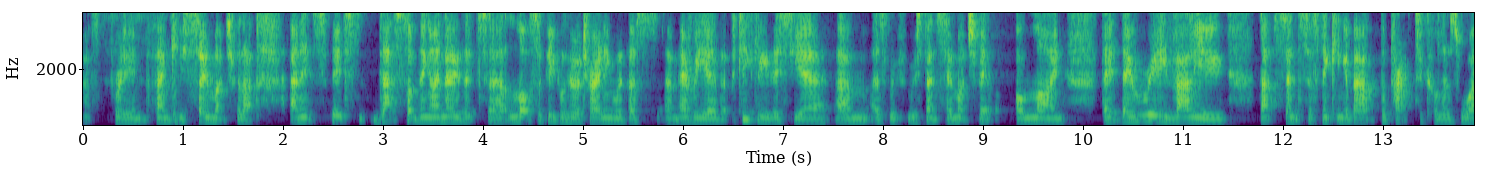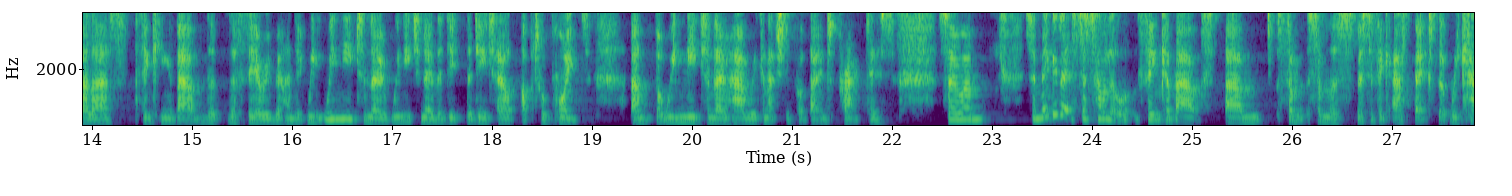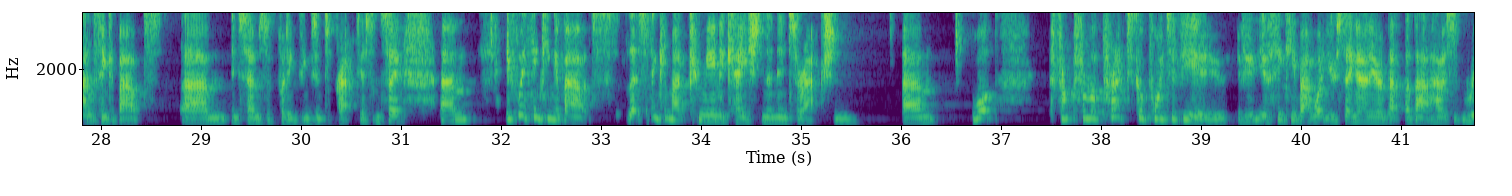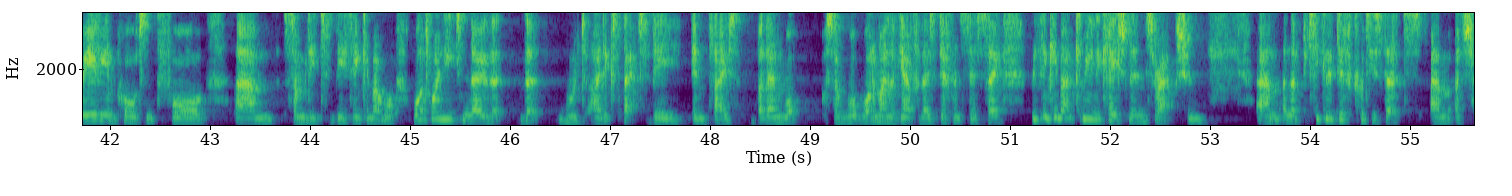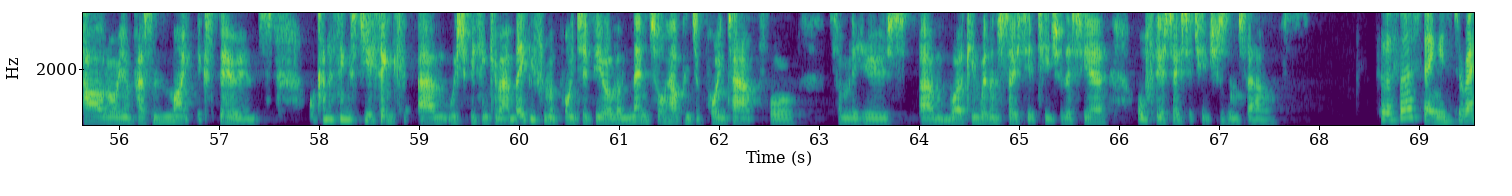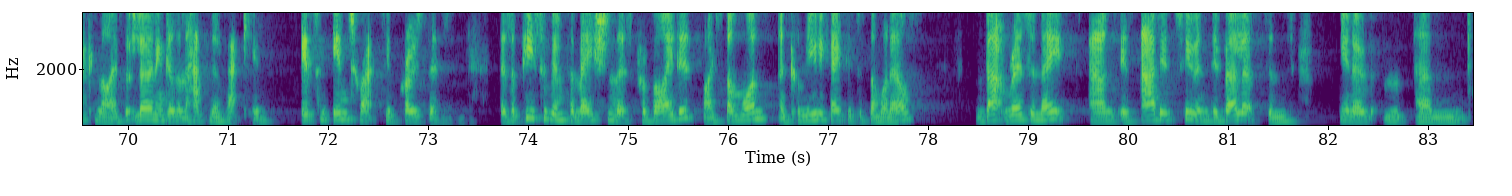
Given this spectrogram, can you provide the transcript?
That's brilliant. Thank you so much for that. And it's it's that's something I know that uh, lots of people who are training with us um, every year, but particularly this year, um, as we've, we've spent so much of it online, they, they really value that sense of thinking about the practical as well as thinking about the, the theory behind it. We, we need to know we need to know the, de- the detail up to a point, um, but we need to know how we can actually put that into practice. So um, so maybe let's just have a little think about um, some some of the specific aspects that we can think about um, in terms of putting things into practice. And so, um, if we're thinking about, let's think about communication and interaction. Um, what from from a practical point of view, if you, are thinking about what you were saying earlier about, about how it's really important for um, somebody to be thinking about, well, what do I need to know that that would I'd expect to be in place, but then what? So what, what am I looking at for those differences? So we're thinking about communication and interaction um, and the particular difficulties that um, a child or a young person might experience. What kind of things do you think um, we should be thinking about? Maybe from a point of view of a mentor helping to point out for somebody who's um, working with an associate teacher this year, or for the associate teachers themselves. So the first thing is to recognise that learning doesn't happen in a vacuum. It's an interactive process. There's a piece of information that's provided by someone and communicated to someone else that resonates and is added to and developed and you know, um,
